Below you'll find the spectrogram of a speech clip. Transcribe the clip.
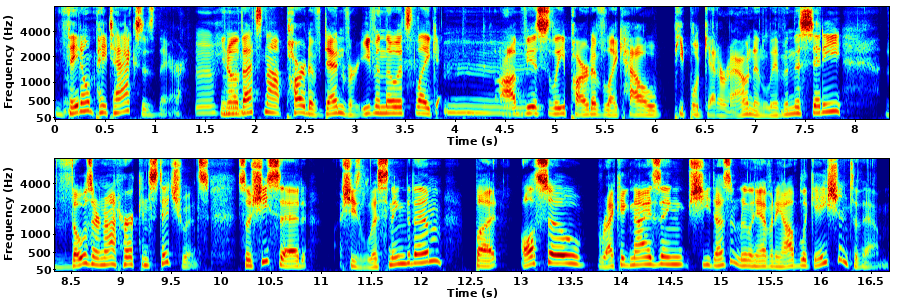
they don't pay taxes there. You know, that's not part of Denver, even though it's like obviously part of like how people get around and live in the city. Those are not her constituents. So she said she's listening to them, but also recognizing she doesn't really have any obligation to them.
